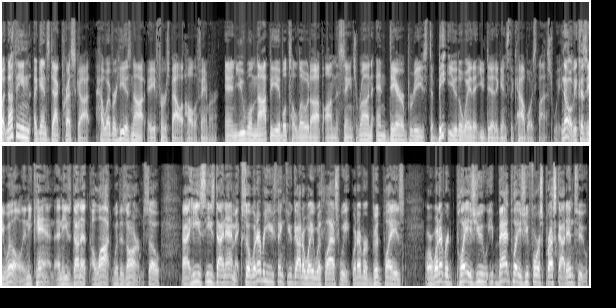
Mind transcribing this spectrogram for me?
But nothing against Dak Prescott. However, he is not a first ballot Hall of Famer. And you will not be able to load up on the Saints run and dare Brees to beat you the way that you did against the Cowboys last week. No, because he will and he can, and he's done it a lot with his arm. So uh, he's he's dynamic. So whatever you think you got away with last week, whatever good plays or whatever plays you bad plays you forced Prescott into,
